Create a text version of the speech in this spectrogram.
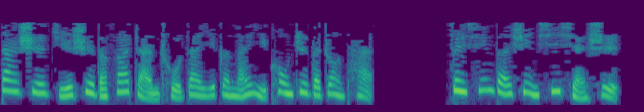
但是局势的发展处在一个难以控制的状态。最新的讯息显示。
